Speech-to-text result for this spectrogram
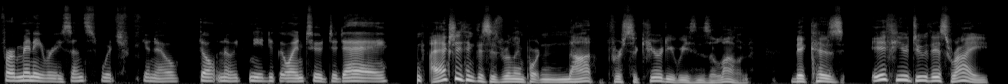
for many reasons, which, you know, don't know, need to go into today. I actually think this is really important, not for security reasons alone, because if you do this right,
